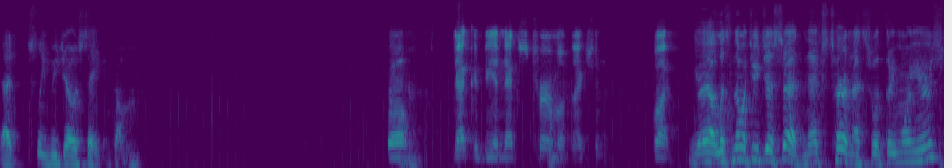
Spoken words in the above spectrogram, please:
that Sleepy Joe's taking from him. Well, that could be a next term election, but Yeah, listen to what you just said. Next term, that's what three more years.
